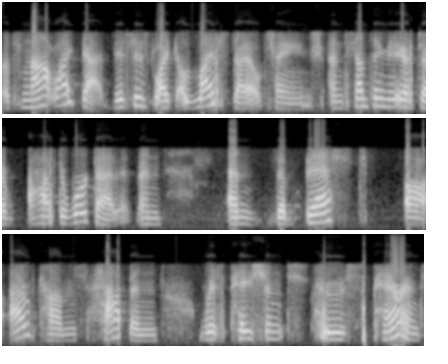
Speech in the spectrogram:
It's not like that. This is like a lifestyle change and something that you have to have to work at it. And and the best uh, outcomes happen with patients whose parents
